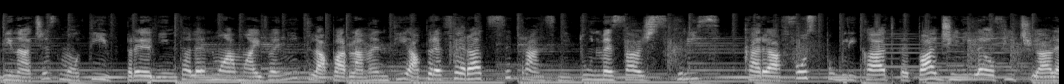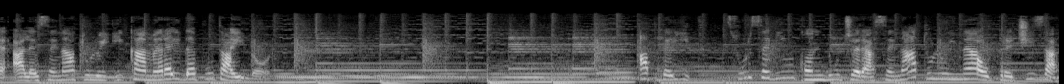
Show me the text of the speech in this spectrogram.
Din acest motiv președintele nu a mai venit la Parlament i a preferat să transmit un mesaj scris, care a fost publicat pe paginile oficiale ale Senatului și Camerei Deputailor. Update, surse din conducerea Senatului ne-au precizat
